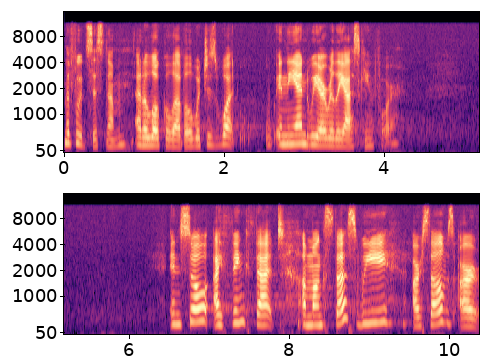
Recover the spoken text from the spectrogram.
the food system at a local level, which is what, in the end, we are really asking for. And so I think that amongst us, we ourselves are,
